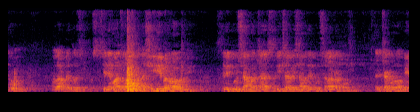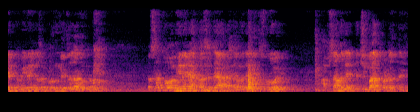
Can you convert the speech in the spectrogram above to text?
तो मला वाटतं तो सिनेमा जो आहे अशी ही बनवा बनवी. स्त्री पुरुषाच्या स्त्रीच्या वेशामध्ये पुरुषाला टाकून त्यांच्याकडून अभिनय अभिनय जसं करून घेतलं जात होता तसा तो अभिनय आता सध्या राज्यामध्ये सुरू आहे. आपसामध्ये अजिबात पटत नाही.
